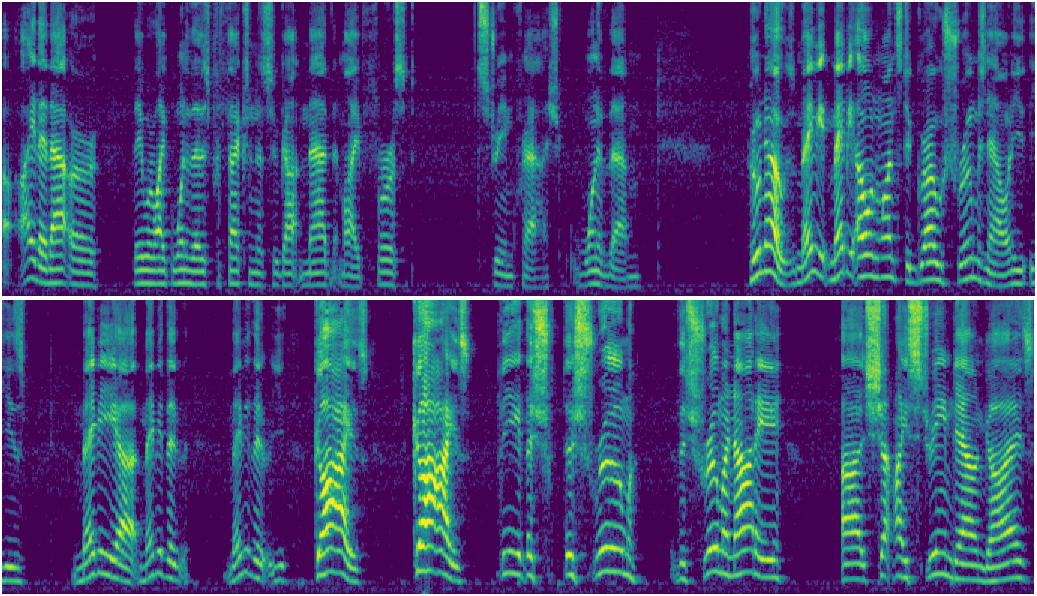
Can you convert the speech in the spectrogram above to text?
Uh, either that or they were like one of those perfectionists who got mad that my first stream crashed. One of them. Who knows? Maybe maybe Owen wants to grow shrooms now, and he, he's maybe uh, maybe the maybe the guys guys the the sh- the shroom the shroominati uh, shut my stream down, guys.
